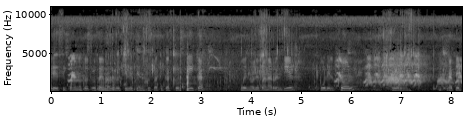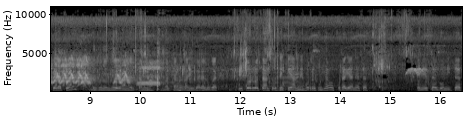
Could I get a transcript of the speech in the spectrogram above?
y como nosotros sabemos los reptiles tienen sus paticas corticas, pues no les van a rendir por el sol, por la temperatura, algunos mueren en el camino, no alcanzan a llegar al lugar y por lo tanto se quedan mejor refugiados por allá en esas, en esas bonitas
